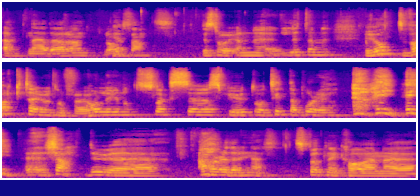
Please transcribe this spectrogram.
öppnar jag dörren långsamt. Det står en eh, liten råttvakt här utanför. Håller i något slags eh, spjut och tittar på dig. Ja, hej, hej! Eh, tja, du. Eh, hör du där inne? Sputnik har en eh,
